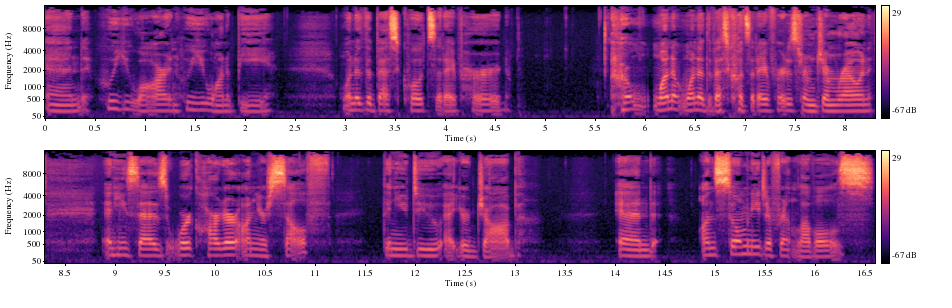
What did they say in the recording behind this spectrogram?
and who you are and who you want to be. One of the best quotes that I've heard one of one of the best quotes that I've heard is from Jim Rohn and he says work harder on yourself than you do at your job. And on so many different levels,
